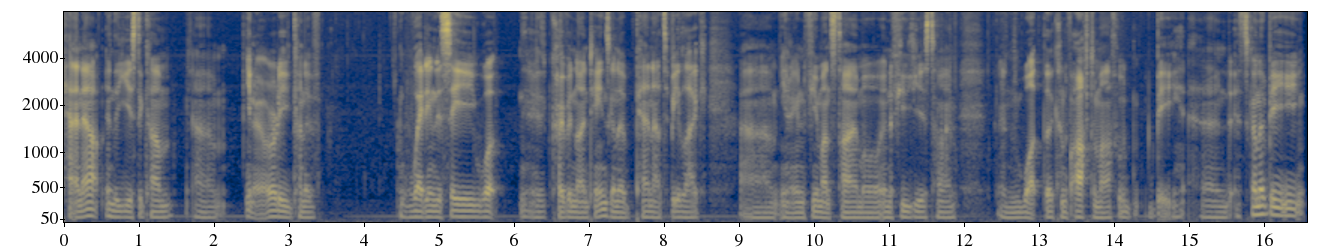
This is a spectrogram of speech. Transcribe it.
pan out in the years to come. Um, you know, already kind of waiting to see what you know COVID nineteen is going to pan out to be like. Um, you know, in a few months' time or in a few years' time, and what the kind of aftermath would be. And it's going to be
